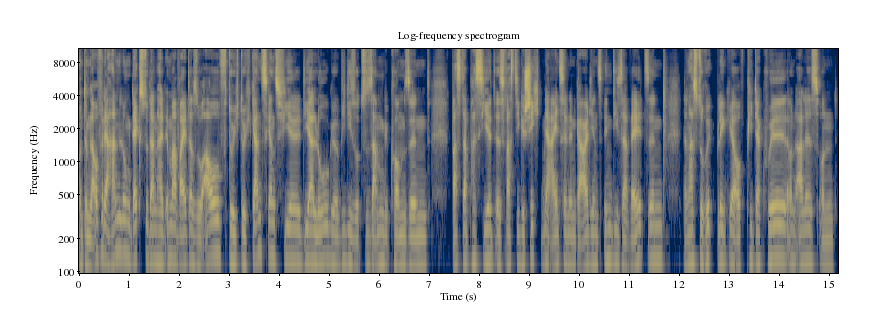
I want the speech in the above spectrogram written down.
Und im Laufe der Handlung deckst du dann halt immer weiter so auf, durch, durch ganz, ganz viel Dialoge, wie die so zusammengekommen sind, was da passiert ist, was die Geschichten der einzelnen Guardians in dieser Welt sind. Dann hast du Rückblicke auf Peter Quill und alles und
